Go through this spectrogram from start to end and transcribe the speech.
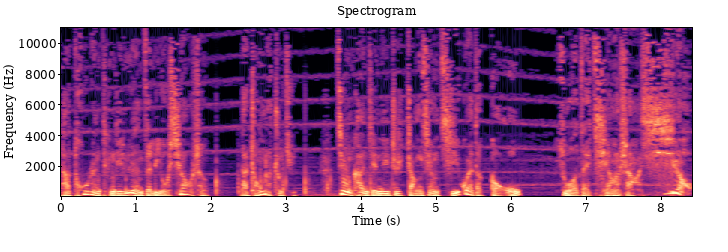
他突然听见院子里有笑声，他冲了出去，竟看见那只长相奇怪的狗坐在墙上笑。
